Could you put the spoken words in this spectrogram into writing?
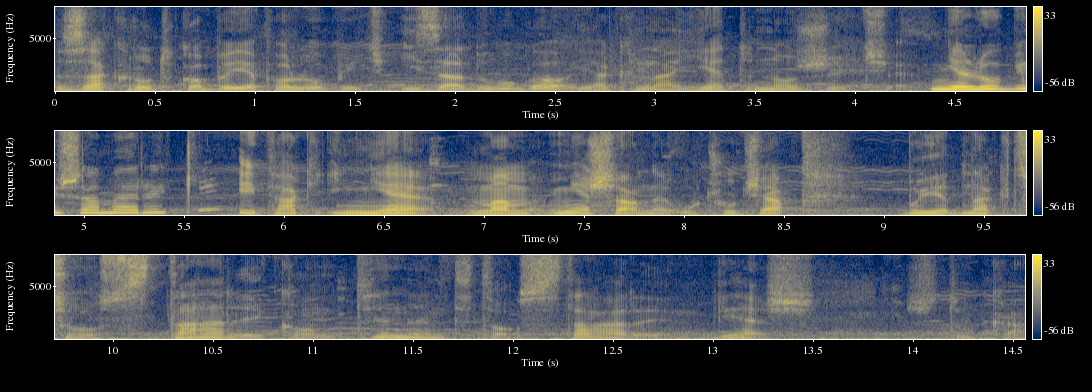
Za krótko, by je polubić i za długo jak na jedno życie. Nie lubisz Ameryki? I tak i nie, mam mieszane uczucia, bo jednak co stary kontynent, to stary, wiesz, sztuka.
